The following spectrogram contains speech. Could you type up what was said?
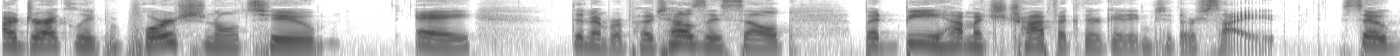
are directly proportional to a the number of hotels they sell, but b how much traffic they're getting to their site. So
